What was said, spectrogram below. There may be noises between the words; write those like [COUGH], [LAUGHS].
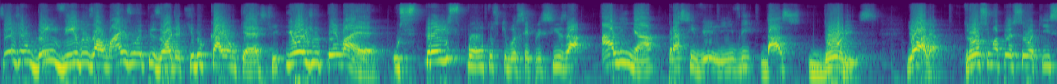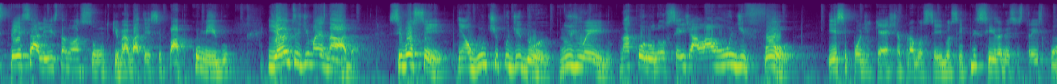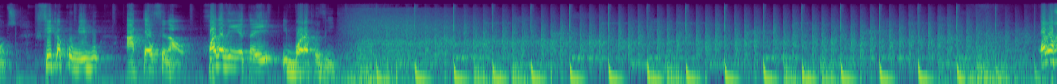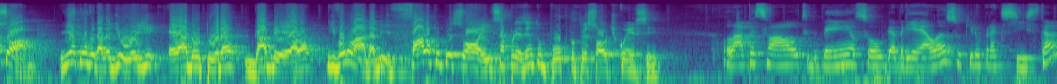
Sejam bem-vindos a mais um episódio aqui do Caioncast e hoje o tema é os três pontos que você precisa alinhar para se ver livre das dores. E olha, trouxe uma pessoa aqui especialista no assunto que vai bater esse papo comigo. E antes de mais nada, se você tem algum tipo de dor no joelho, na coluna, ou seja lá onde for, esse podcast é para você e você precisa desses três pontos. Fica comigo até o final. Roda a vinheta aí e bora pro vídeo. Olha só, minha convidada de hoje é a doutora Gabriela. E vamos lá, Gabi, fala pro pessoal aí, se apresenta um pouco pro pessoal te conhecer. Olá pessoal, tudo bem? Eu sou Gabriela, sou quiropraxista,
